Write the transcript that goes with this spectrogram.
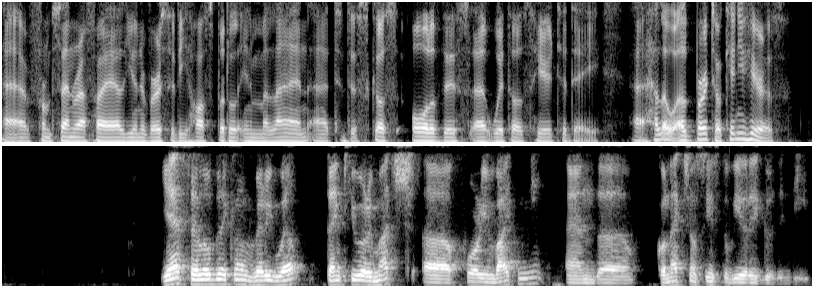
uh, from San Raffaele University Hospital in Milan uh, to discuss all of this uh, with us here today. hello, Alberto. Can you hear us? Yes, hello, Declan. Very well. Thank you very much for inviting me. And connection seems to be very good indeed.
